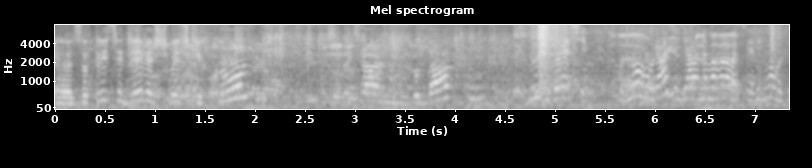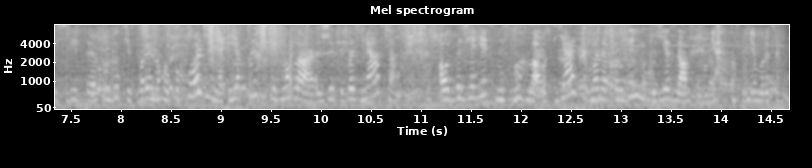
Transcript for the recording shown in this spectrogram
е, за 39 шведських крон в спеціальному додатку. Друзі, одного разу я намагалася відмовитись від е, продуктів тваринного походження, і я в принципі змогла жити без м'яса, а от без яєць не змогла. От яйця в мене в холодильнику є завжди в моєму рецепті.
